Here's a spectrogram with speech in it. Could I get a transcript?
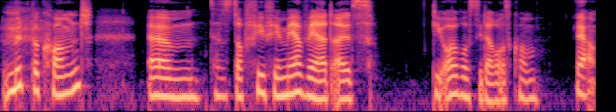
mitbekommt, ähm, das ist doch viel, viel mehr wert als die Euros, die da rauskommen. Ja,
